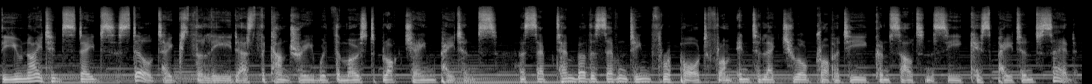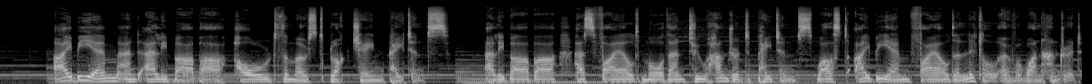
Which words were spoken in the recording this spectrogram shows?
the United States still takes the lead as the country with the most blockchain patents. A September the 17th report from intellectual property consultancy KISS Patent said. IBM and Alibaba hold the most blockchain patents. Alibaba has filed more than 200 patents, whilst IBM filed a little over 100.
